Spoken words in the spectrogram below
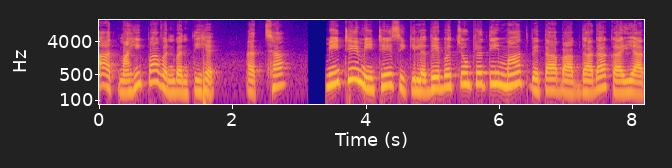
आत्मा ही पावन बनती है। अच्छा मीठे मीठे सिकिलधे बच्चों प्रति मात पिता, बाप दादा का याद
